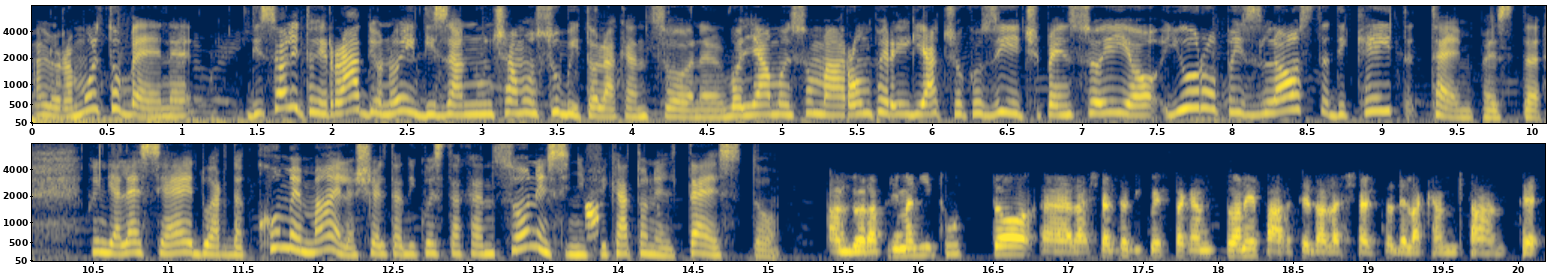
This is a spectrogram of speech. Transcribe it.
Allora, molto bene. Di solito in radio noi disannunciamo subito la canzone, vogliamo insomma rompere il ghiaccio così, ci penso io. Europe is Lost di Kate Tempest. Quindi Alessia Edward, come mai la scelta di questa canzone e il significato nel testo? Allora, prima di tutto, eh, la scelta di questa canzone parte dalla scelta della cantante.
